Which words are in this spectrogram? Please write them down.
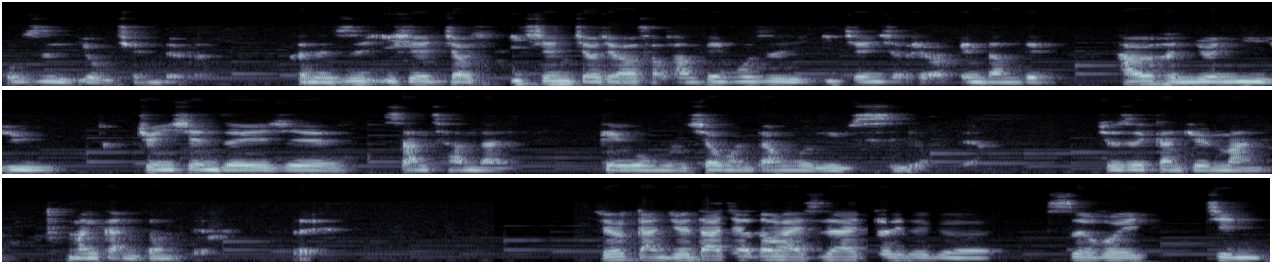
或是有钱的人，可能是一些小一间小小的早餐店，或是一间小小的便当店，他会很愿意去捐献这一些三餐来给我们消防单位去使用，这样就是感觉蛮蛮感动的，对，就感觉大家都还是在对这个社会尽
